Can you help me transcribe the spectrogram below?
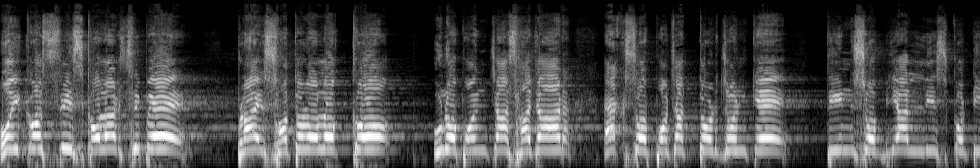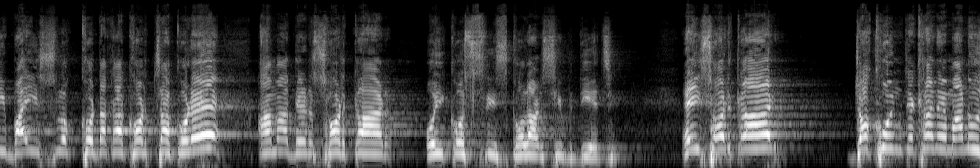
ঐক্যশ্রী স্কলারশিপে প্রায় সতেরো লক্ষ উনপঞ্চাশ হাজার একশো পঁচাত্তর জনকে তিনশো বিয়াল্লিশ কোটি বাইশ লক্ষ টাকা খরচা করে আমাদের সরকার ঐক্যশ্রী স্কলারশিপ দিয়েছে। এই সরকার যখন যেখানে মানুষ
